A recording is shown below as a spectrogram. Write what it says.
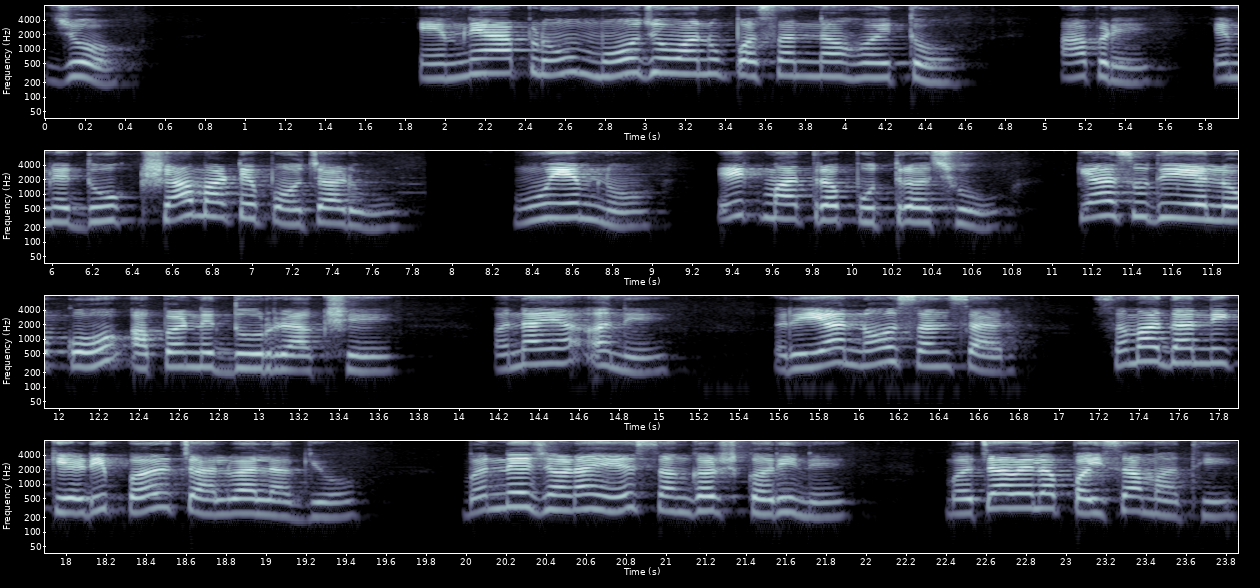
જો. એમને આપણું મોં જોવાનું પસંદ ન હોય તો? આપણે એમને દુઃખ શા માટે પહોંચાડવું? હું એમનો એકમાત્ર પુત્ર છું. ક્યાં સુધી એ લોકો આપણને દૂર રાખશે? અનાયા અને રિયાનો સંસાર સમાધાનની કેડી પર ચાલવા લાગ્યો. બંને જણાએ સંઘર્ષ કરીને બચાવેલા પૈસામાંથી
